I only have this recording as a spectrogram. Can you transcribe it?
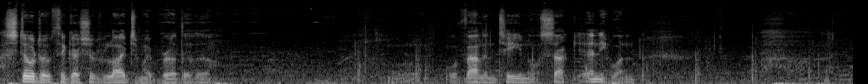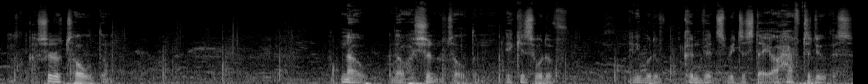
I still don't think I should have lied to my brother, though. Valentine, or Saki, anyone. I should have told them. No, no, I shouldn't have told them. Ikis would have. And he would have convinced me to stay. I have to do this.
